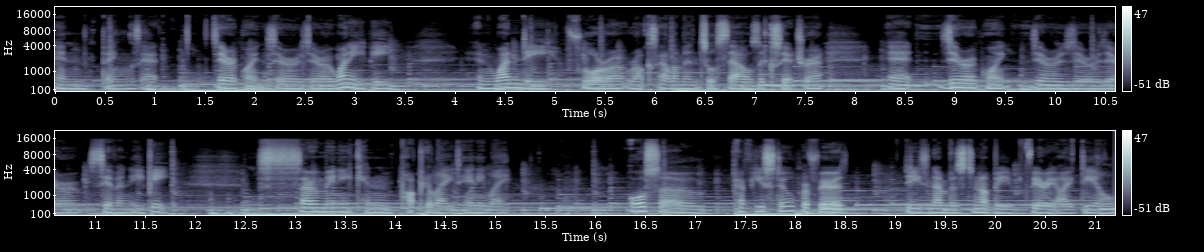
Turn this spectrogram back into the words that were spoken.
and things at 0.001 EP, and 1D flora, rocks, elements, or cells, etc., at 0.0007 EP. So many can populate anyway. Also, if you still prefer these numbers to not be very ideal,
